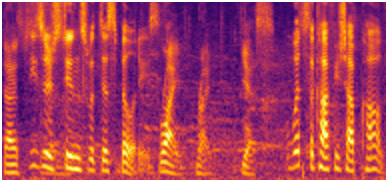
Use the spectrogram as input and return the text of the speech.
that's these are students with disabilities. Right, right, yes. What's the coffee shop called?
